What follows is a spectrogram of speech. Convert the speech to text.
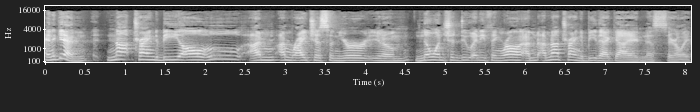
and again, not trying to be all, I'm I'm righteous and you're, you know, no one should do anything wrong. I'm I'm not trying to be that guy necessarily.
